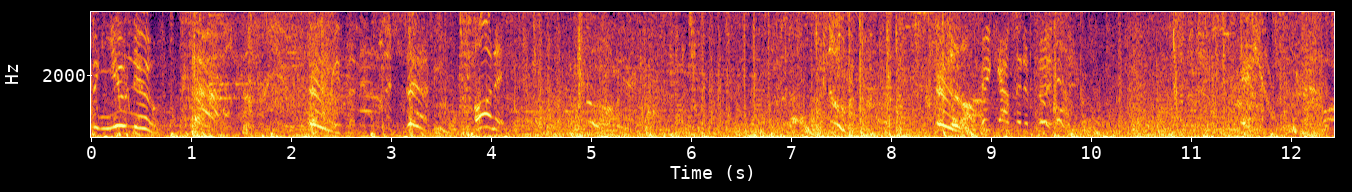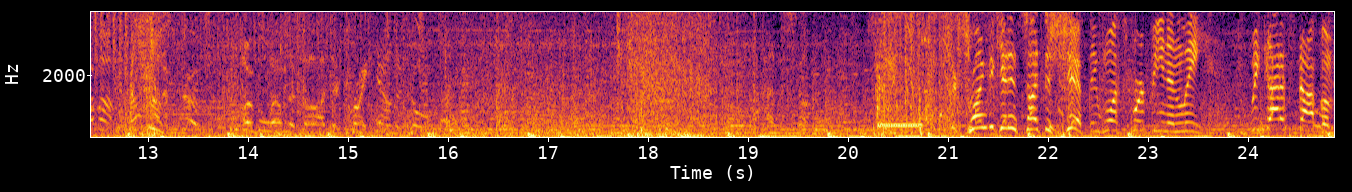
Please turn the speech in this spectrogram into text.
Hoping you knew! On it! Take out the defense! Overwhelm the guards and break down the door! They're trying to get inside the ship! They want Scorpion and Lee. We gotta stop them.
